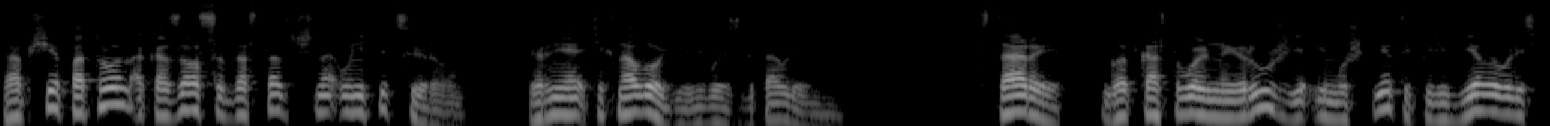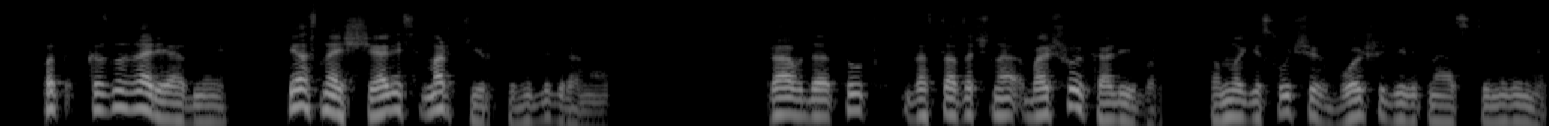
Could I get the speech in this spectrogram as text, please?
Вообще патрон оказался достаточно унифицирован, вернее технология его изготовления. Старые гладкоствольные ружья и мушкеты переделывались под казнозарядные и оснащались мортирками для гранат. Правда, тут достаточно большой калибр, во многих случаях больше 19 мм.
